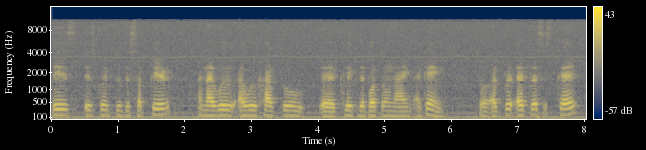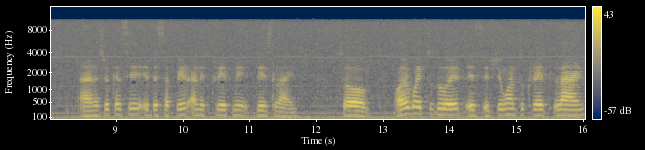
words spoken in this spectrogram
this is going to disappear and I will I will have to uh, click the bottom line again. So I, pre I press escape and as you can see it disappeared and it created me this line. So other way to do it is if you want to create lines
